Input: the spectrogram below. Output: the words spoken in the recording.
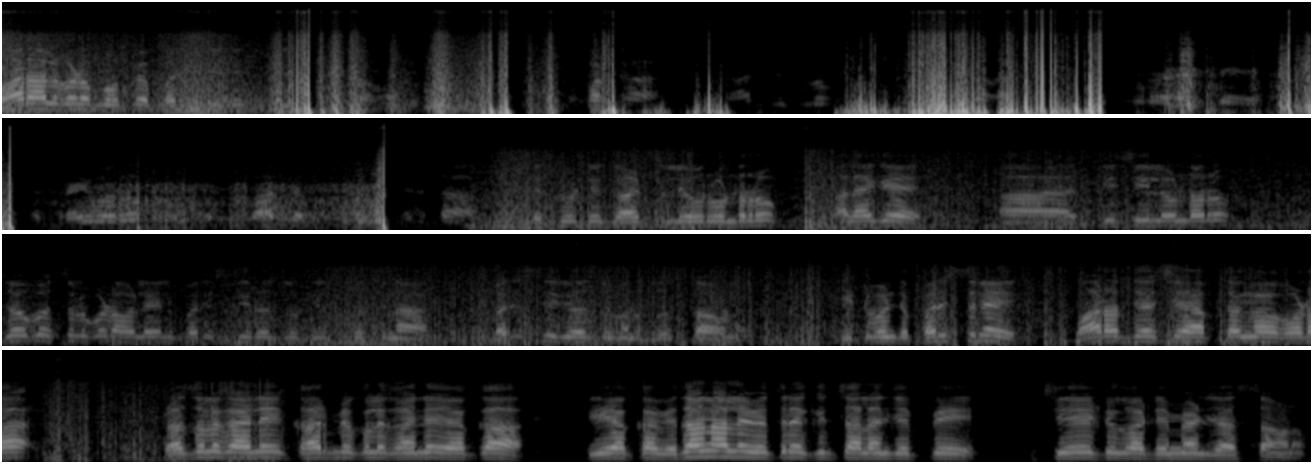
భారాలు కూడా మోపే పరిస్థితి పక్క కార్మికులు డ్రైవరు మిగతా సెక్యూరిటీ గార్డ్స్లు ఎవరు ఉండరు. అలాగే టీసీలు ఉండరు. ఉద్యోగస్తులు కూడా లేని పరిస్థితి ఈరోజు తీసుకొచ్చిన పరిస్థితి ఈరోజు మనం చూస్తూ ఉన్నాం. ఇటువంటి పరిస్థితిని భారతదేశ వ్యాప్తంగా కూడా ప్రజలు కానీ కార్మికులు కానీ యొక్క ఈ యొక్క విధానాలను వ్యతిరేకించాలని చెప్పి సిఐటిగా డిమాండ్ చేస్తా ఉన్నాం.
